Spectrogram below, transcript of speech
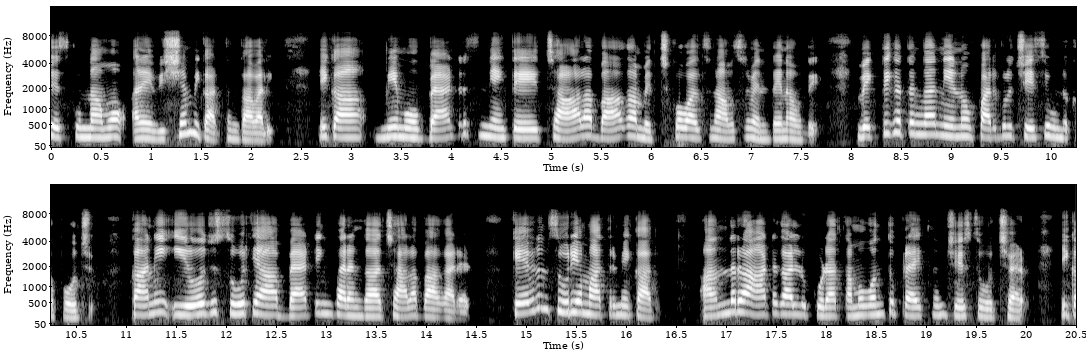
చేసుకున్నామో అనే విషయం మీకు అర్థం కావాలి. ఇక మేము బ్యాటర్స్ని అయితే చాలా బాగా మెచ్చుకోవాల్సిన అవసరం ఎంతైనా ఉంది. వ్యక్తిగతంగా నేను పరుగులు చేసి ఉండకపోవచ్చు. కానీ ఈరోజు సూర్య బ్యాటింగ్ పరంగా చాలా బాగా ఆడాడు. కేవలం సూర్య మాత్రమే కాదు అందరు ఆటగాళ్ళు కూడా తమ వంతు ప్రయత్నం చేస్తూ వచ్చారు. ఇక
